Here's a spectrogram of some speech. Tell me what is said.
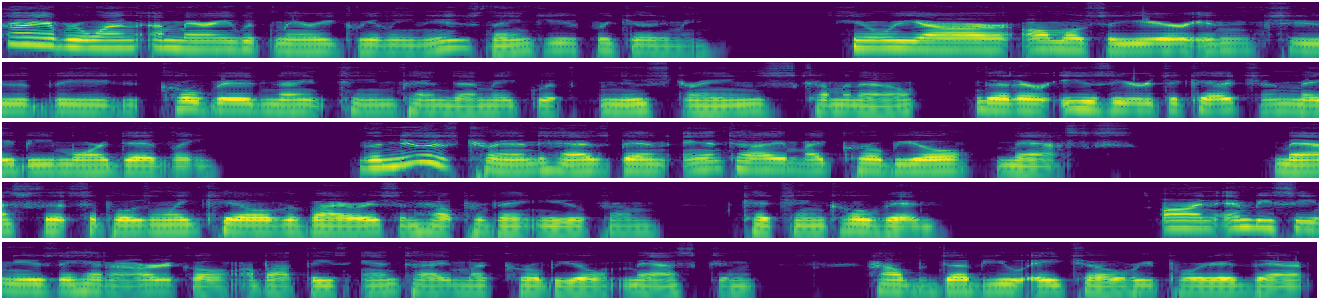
Hi everyone, I'm Mary with Mary Greeley News. Thank you for joining me. Here we are almost a year into the COVID-19 pandemic with new strains coming out that are easier to catch and maybe more deadly. The newest trend has been antimicrobial masks. Masks that supposedly kill the virus and help prevent you from catching COVID. On NBC News, they had an article about these antimicrobial masks and how the WHO reported that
